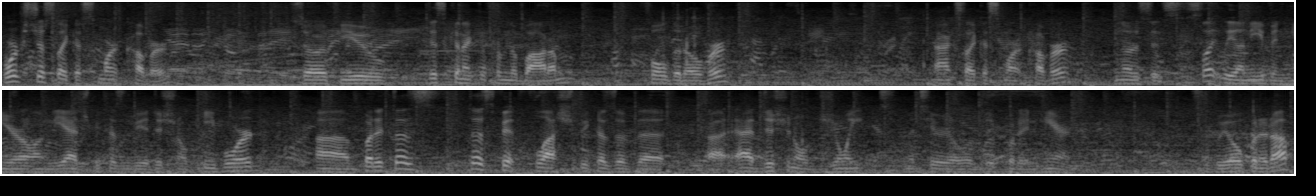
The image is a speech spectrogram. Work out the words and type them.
works just like a smart cover. So if you disconnect it from the bottom, fold it over, acts like a smart cover. Notice it's slightly uneven here along the edge because of the additional keyboard, uh, but it does does fit flush because of the uh, additional joint material that they put in here. So if we open it up,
